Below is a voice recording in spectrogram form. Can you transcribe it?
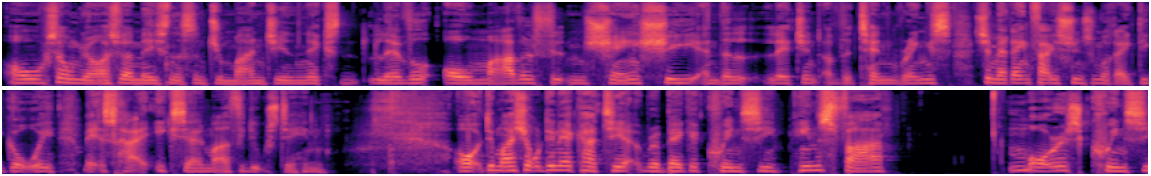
Og så har hun jo også været med i sådan noget som Jumanji, The Next Level og Marvel-filmen Shang-Chi and the Legend of the Ten Rings, som jeg rent faktisk synes, hun var rigtig god i, men jeg har ikke særlig meget fidus til hende. Og det er meget sjovt, den her karakter, Rebecca Quincy, hendes far, Morris Quincy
